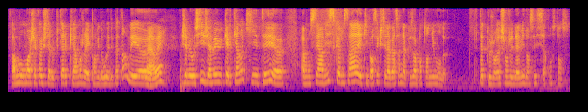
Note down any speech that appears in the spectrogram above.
Enfin bon, moi à chaque fois que j'étais à l'hôpital, clairement j'avais pas envie de rouler des patins, mais euh, Bah ouais. j'avais aussi jamais eu quelqu'un qui était euh, à mon service comme ça et qui pensait que j'étais la personne la plus importante du monde. Peut-être que j'aurais changé d'avis dans ces circonstances.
